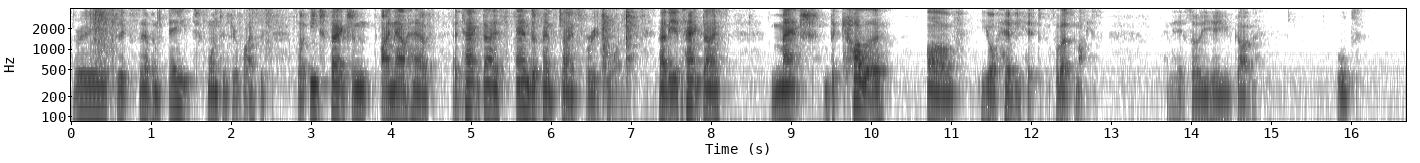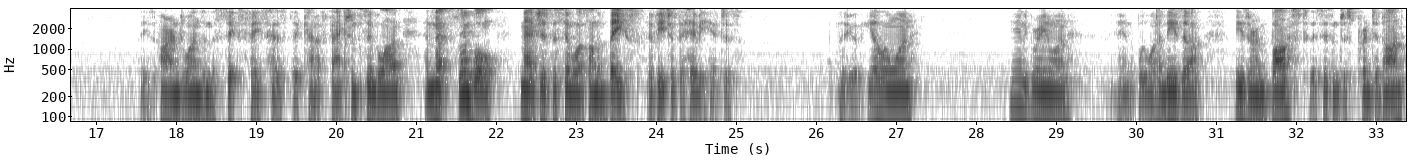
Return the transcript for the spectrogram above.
3, 6, 7, 8, 1, 2, 3, 5, 6. So each faction, I now have attack dice and defense dice for each one. Now the attack dice match the color of your heavy hit. So that's nice. And here, so here you've got, oops, these orange ones, and the sixth face has the kind of faction symbol on, and that symbol matches the symbol that's on the base of each of the heavy hitters. So you got the yellow one, and the green one, and the blue one. And these are these are embossed. This isn't just printed on,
